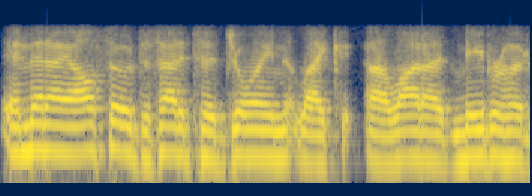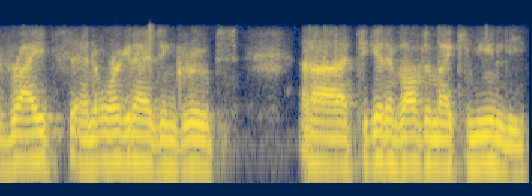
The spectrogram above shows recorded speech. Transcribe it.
and then I also decided to join like a lot of neighborhood rights and organizing groups uh, to get involved in my community.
